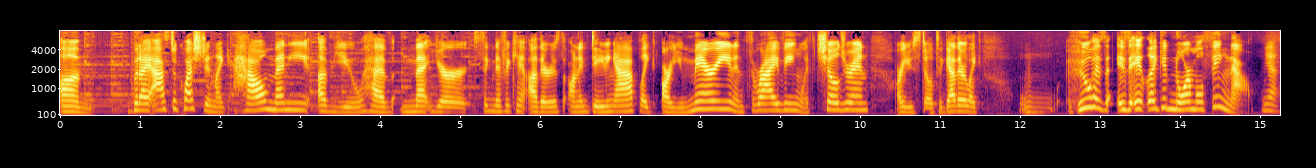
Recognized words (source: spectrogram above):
Um but I asked a question like how many of you have met your significant others on a dating app? Like are you married and thriving with children? Are you still together? Like who has is it like a normal thing now? Yeah.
